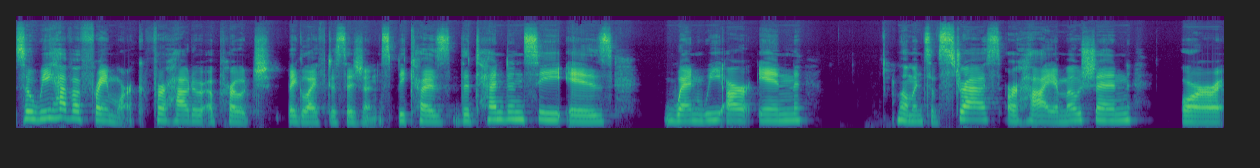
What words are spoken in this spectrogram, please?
So, we have a framework for how to approach big life decisions because the tendency is when we are in moments of stress or high emotion or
